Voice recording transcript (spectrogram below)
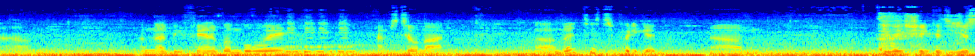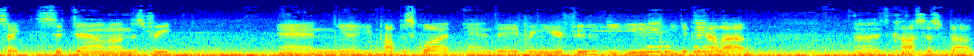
Um, I'm not a big fan of Bun bo Hue. I'm still not. Um, but it's pretty good. Um, it's because you just like sit down on the street and you know you pop a squat and they bring you your food, you eat it, and you get the hell out. Uh, it cost us about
